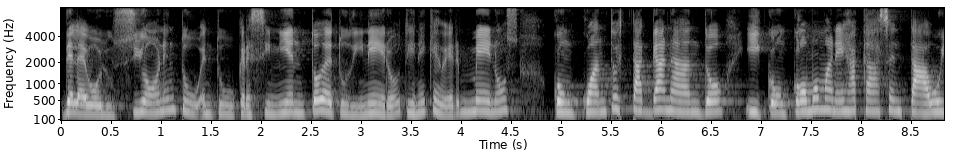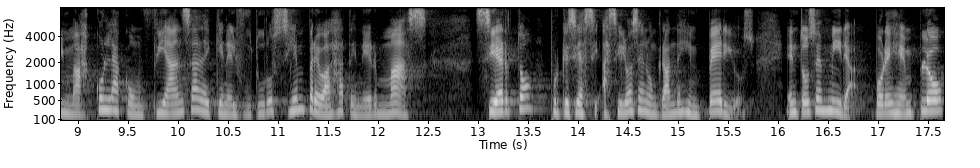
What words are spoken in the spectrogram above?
de la evolución en tu, en tu crecimiento de tu dinero tiene que ver menos con cuánto estás ganando y con cómo manejas cada centavo y más con la confianza de que en el futuro siempre vas a tener más. ¿Cierto? Porque si así, así lo hacen los grandes imperios. Entonces, mira, por ejemplo,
